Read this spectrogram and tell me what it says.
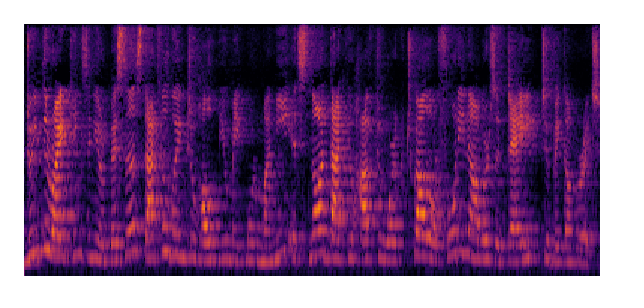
doing the right things in your business that will going to help you make more money it's not that you have to work 12 or 14 hours a day to become rich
